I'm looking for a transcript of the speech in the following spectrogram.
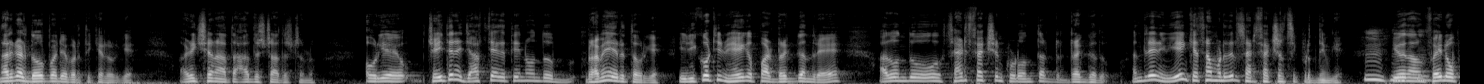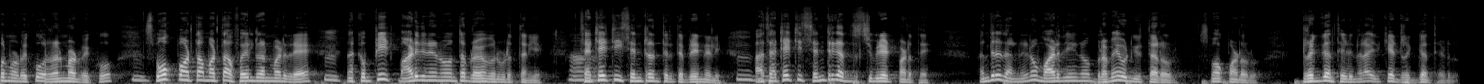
ನರಗಳ ದೌರ್ಬಲ್ಯ ಬರುತ್ತೆ ಕೆಲವ್ರಿಗೆ. ಅಡಿಕ್ಷನ್ ಆದ ಆದಷ್ಟು ಆದಷ್ಟು ಅವ್ರಿಗೆ ಚೈತನ್ಯ ಜಾಸ್ತಿ ಆಗುತ್ತೆ ಅನ್ನೋ ಒಂದು ಭ್ರಮೆ ಇರುತ್ತೆ ಅವ್ರಿಗೆ. ಈ ನಿಕೋಟಿನ್ ಹೇಗಪ್ಪ ಡ್ರಗ್ ಅಂದರೆ ಅದೊಂದು ಸ್ಯಾಟಿಸ್ಫ್ಯಾಕ್ಷನ್ ಕೊಡುವಂಥ ಡ್ರಗ್ ಅದು. ಅಂದರೆ ನೀವು ಏನು ಕೆಲಸ ಮಾಡಿದ್ರೆ ಸ್ಯಾಟಿಸ್ಫ್ಯಾಕ್ಷನ್ ಸಿಕ್ಬಿಡುತ್ತೆ ನಿಮಗೆ. ಈಗ ನಾನು ಫೈಲ್ ಓಪನ್ ಮಾಡಬೇಕು ರನ್ ಮಾಡಬೇಕು. ಸ್ಮೋಕ್ ಮಾಡ್ತಾ ಮಾಡ್ತಾ ಫೈಲ್ ರನ್ ಮಾಡಿದ್ರೆ ನಾನು ಕಂಪ್ಲೀಟ್ ಮಾಡಿದ್ದೀನಿ ಅನ್ನೋ ಅಂತ ಭ್ರಮೆ ಬಂದ್ಬಿಡುತ್ತೆ ನನಗೆ. ಸ್ಯಾಟೈಟಿ ಸೆಂಟರ್ ಅಂತ ಇರುತ್ತೆ ಬ್ರೈನಲ್ಲಿ. ಆ ಸ್ಯಾಟೈಟಿ ಸೆಂಟ್ರಿಗೆ ಅದು ಸ್ಟಿಮ್ಯುಲೇಟ್ ಮಾಡುತ್ತೆ. ಅಂದರೆ ನಾನೇನೋ ಮಾಡಿದೀನೋ ಭ್ರಮೆ ಹುಡುಗಿರ್ತಾರೆ ಅವರು ಸ್ಮೋಕ್ ಮಾಡೋರು. ಡ್ರಗ್ ಅಂತ ಹೇಳಿದ್ನಲ್ಲ ಇದಕ್ಕೆ ಡ್ರಗ್ ಅಂತ ಹೇಳೋದು.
